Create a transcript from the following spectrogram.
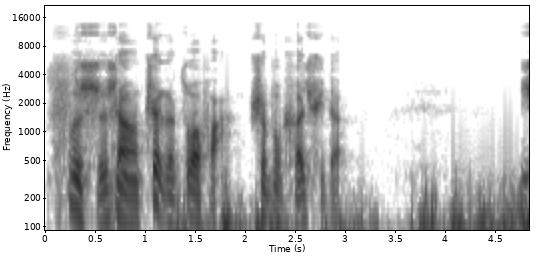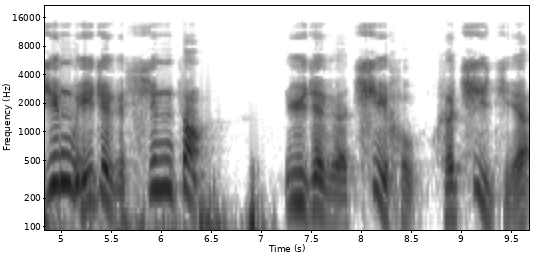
事实上，这个做法是不可取的，因为这个心脏与这个气候和季节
